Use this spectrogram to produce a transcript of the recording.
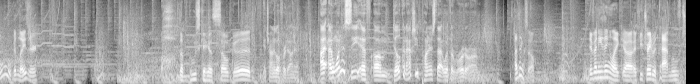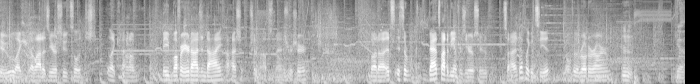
Ooh, good laser. The boost kick is so good. you're trying to go for a down air. I, I want to see if um, Dill can actually punish that with a rotor arm. I think so. If anything, like uh, if you trade with that move too, like a lot of zero suits will just like I don't know, maybe buffer air dodge and die. Oh, I should should have up smash for sure. But uh, it's it's a bad spot to be in for zero suit. So I definitely could see it going for the rotor arm. Mm-hmm. Yeah,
